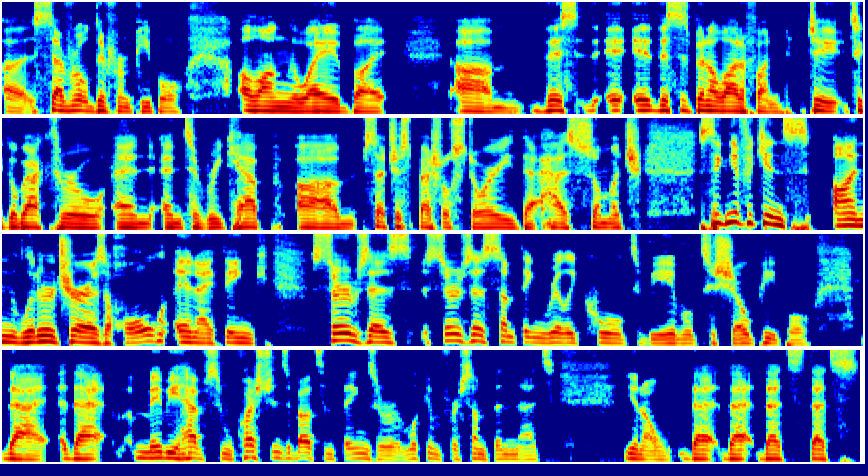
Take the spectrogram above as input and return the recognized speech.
uh, several different people along the way, but um, this it, it, this has been a lot of fun to to go back through and and to recap um, such a special story that has so much significance on literature as a whole, and I think serves as serves as something really cool to be able to show people that that maybe have some questions about some things or looking for something that's you know that that that's that's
